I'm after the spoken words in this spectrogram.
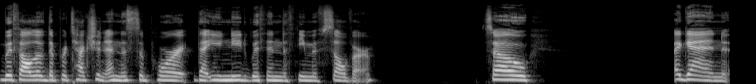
with all of the protection and the support that you need within the theme of silver. So, again,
